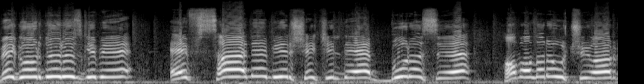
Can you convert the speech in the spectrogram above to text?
Ve gördüğünüz gibi efsane bir şekilde burası havalara uçuyor.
